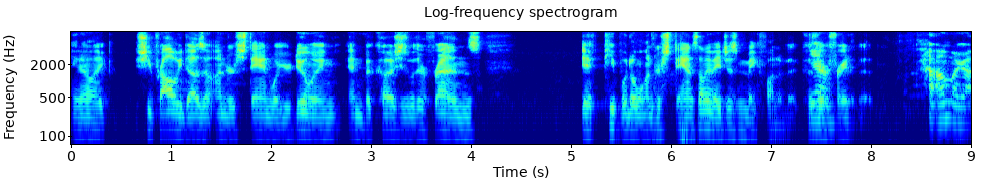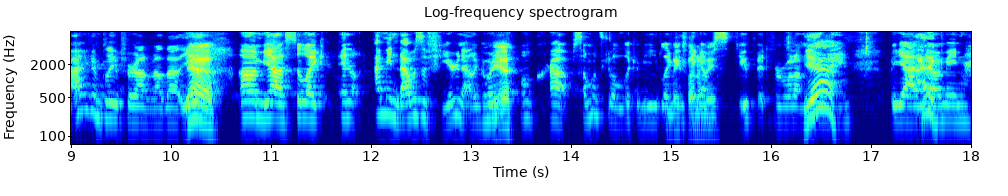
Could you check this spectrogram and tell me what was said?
you know, like she probably doesn't understand what you're doing, and because she's with her friends, if people don't understand something, they just make fun of it because Yeah. they're afraid of it. Oh my god, I completely forgot about that. Yeah. Yeah. Um. Yeah. So like, and I mean, that was a fear now. Going. Yeah. Oh crap! Someone's gonna look at me like Make think I'm me. stupid for what I'm Yeah. doing. But yeah, I no, I mean,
